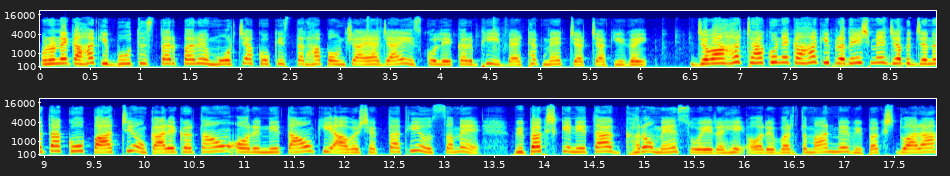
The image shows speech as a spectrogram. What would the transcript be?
उन्होंने कहा कि बूथ स्तर पर मोर्चा को किस तरह पहुँचाया जाए, इसको लेकर भी बैठक में चर्चा की गई। जवाहर ठाकुर ने कहा कि प्रदेश में जब जनता को पार्टियों, कार्यकर्ताओं और नेताओं की आवश्यकता थी, उस समय विपक्ष के नेता घरों में सोए रहे और वर्तमान में विपक्ष द्वारा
